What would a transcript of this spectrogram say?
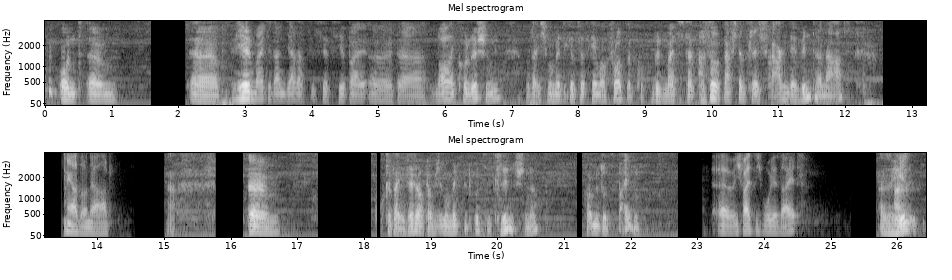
Und ähm, äh, Hill meinte dann, ja, das ist jetzt hier bei äh, der Northern Coalition. Und da ich im Moment die ganze Zeit Game of Thrones abgucken bin, meinte ich dann, achso, darf ich dann gleich fragen, der Winter naht? Ja, so in der Art. Ähm, auch gesagt, ihr seid ja auch, glaube ich, im Moment mit uns im Clinch, ne? Vor allem mit uns beiden. Äh, ich weiß nicht, wo ihr seid. Also Ah. Hel ist,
